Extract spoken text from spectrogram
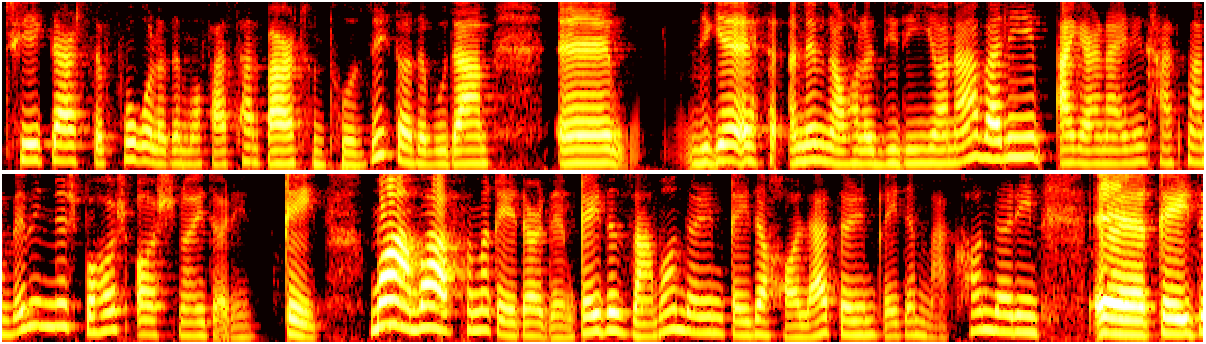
توی یک درس فوق العاده مفصل براتون توضیح داده بودم. دیگه احت... نمی‌دونم حالا دیدین یا نه ولی اگر ندیدین حتما ببینینش باهاش آشنایی دارین. قید. ما انواع اقسام قید داریم. قید زمان داریم قید حالت داریم قید مکان داریم. قید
